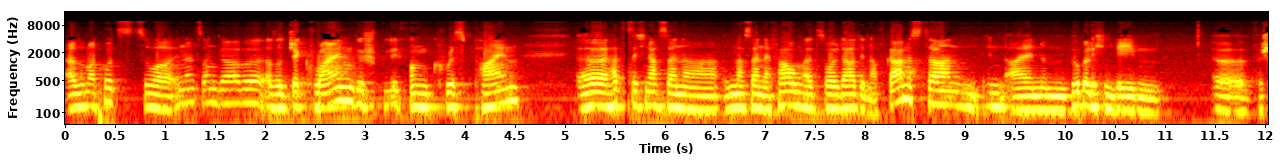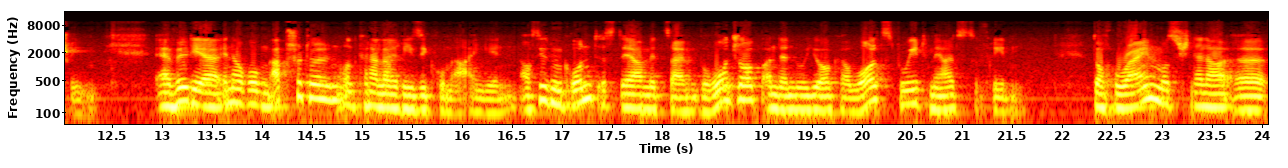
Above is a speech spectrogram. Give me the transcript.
Also mal kurz zur Inhaltsangabe. Also Jack Ryan, gespielt von Chris Pine, äh, hat sich nach seiner, nach seiner Erfahrung als Soldat in Afghanistan in einem bürgerlichen Leben äh, verschrieben. Er will die Erinnerungen abschütteln und keinerlei Risiko mehr eingehen. Aus diesem Grund ist er mit seinem Bürojob an der New Yorker Wall Street mehr als zufrieden. Doch Ryan muss schneller,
